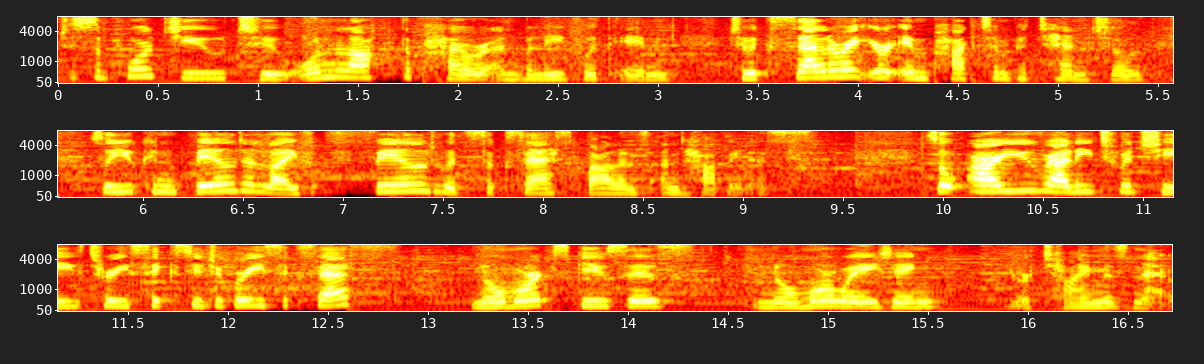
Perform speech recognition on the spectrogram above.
to support you to unlock the power and belief within, to accelerate your impact and potential so you can build a life filled with success, balance, and happiness. So, are you ready to achieve 360 degree success? No more excuses, no more waiting. Your time is now.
